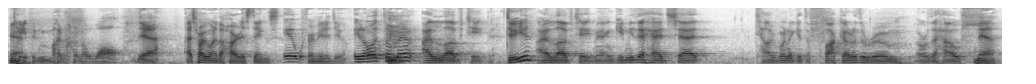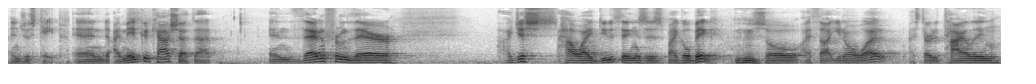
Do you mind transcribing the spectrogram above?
Yeah. tape and mud on a wall. Yeah. That's probably one of the hardest things It- for me to do. You know what though, man? I love tape. Do you? I love tape, man. Give me the headset. Tell everyone to get the fuck out of the room or the house Yeah. and just tape. And I made good cash at that. And then from there, I just, how I do things is I go big. Mm-hmm. So I thought, you know what? I started tiling.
